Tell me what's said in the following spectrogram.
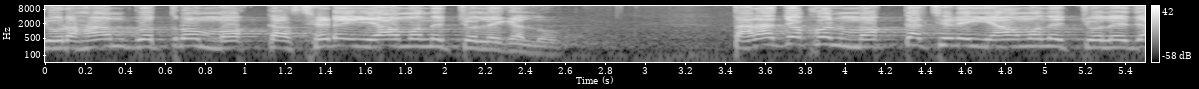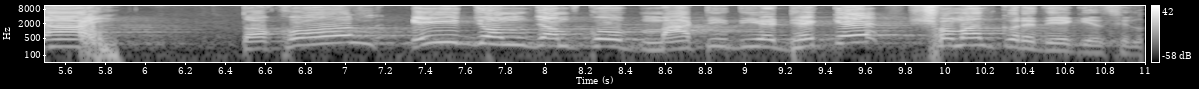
জোরহাম গোত্র মক্কা ছেড়ে ইয়ামনে চলে গেল। তারা যখন মক্কা ছেড়ে ইয়ামনে চলে যায়, তখন এই জমজম মাটি দিয়ে ঢেকে সমান করে দিয়ে গিয়েছিল।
